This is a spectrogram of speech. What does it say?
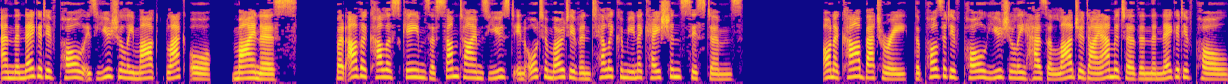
and the negative pole is usually marked black or minus. But other color schemes are sometimes used in automotive and telecommunications systems. On a car battery, the positive pole usually has a larger diameter than the negative pole.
